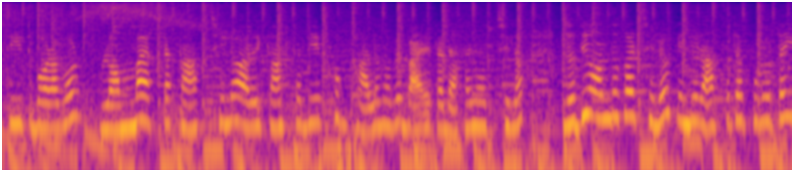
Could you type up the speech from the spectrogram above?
সিট বরাবর লম্বা একটা কাঁচ ছিল আর ওই কাঁচটা দিয়ে খুব ভালোভাবে বাইরেটা দেখা যাচ্ছিল। যদিও অন্ধকার ছিল কিন্তু রাস্তাটা পুরোটাই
